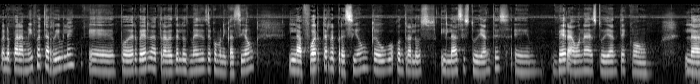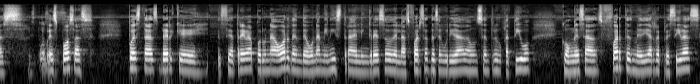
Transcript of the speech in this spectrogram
Bueno, para mí fue terrible eh, poder ver a través de los medios de comunicación la fuerte represión que hubo contra los y las estudiantes, eh, ver a una estudiante con las esposas. puestas, ver que se atreva por una orden de una ministra el ingreso de las fuerzas de seguridad a un centro educativo con esas fuertes medidas represivas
